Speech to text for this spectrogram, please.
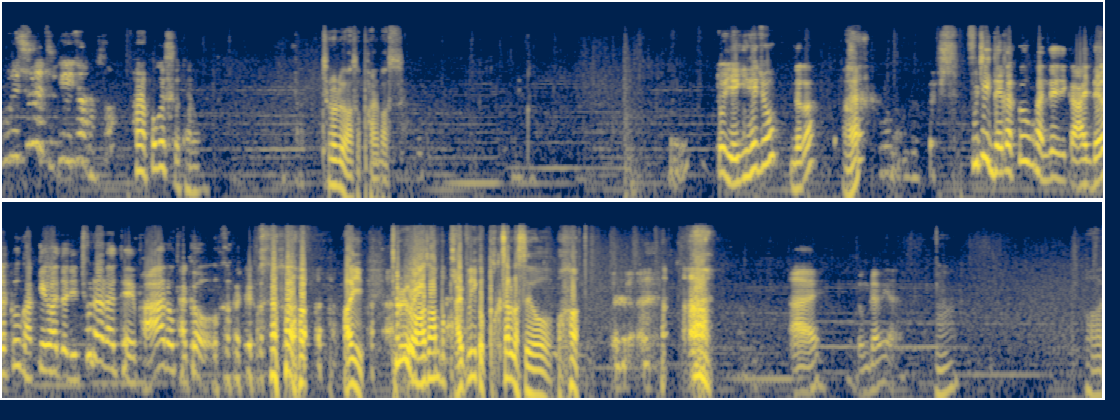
우리 슈레 두 개이지 않았어? 하나 뽀겠어, 다른. 트롤이 와서 밟았어 또 얘기해줘? 내가? 에? 굳이 내가 끄고 간다니까. 아니, 내가 끄고 갈게요 하더니 초랄한테 바로 밝혀. 아니 트롤이 와서 한번 밟으니까 박살났어요 아이, 농담이야. 응? 어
